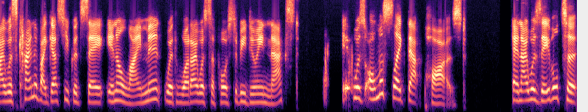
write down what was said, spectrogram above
I was kind of, I guess you could say, in alignment with what I was supposed to be doing next. It was almost like that paused. And I was able to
